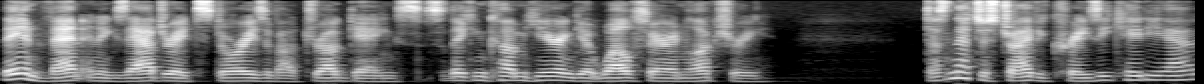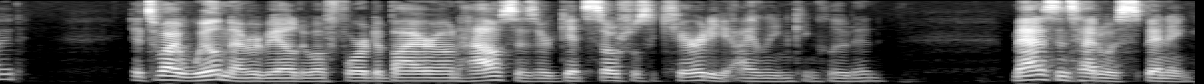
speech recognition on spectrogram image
They invent and exaggerate stories about drug gangs so they can come here and get welfare and luxury. Doesn't that just drive you crazy? Katie added. It's why we'll never be able to afford to buy our own houses or get Social Security, Eileen concluded. Madison's head was spinning.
